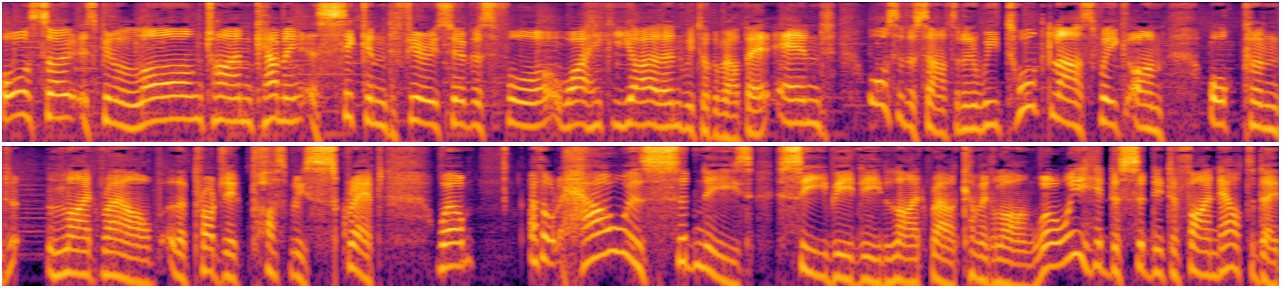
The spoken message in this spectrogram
Also, it's been a long time coming, a second ferry service for Waiheke Island. We talk about that. And also this afternoon, we talked last week on Auckland Light Rail, the project possibly scrapped. Well, I thought, how is Sydney's CBD light rail coming along? Well, we head to Sydney to find out today.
